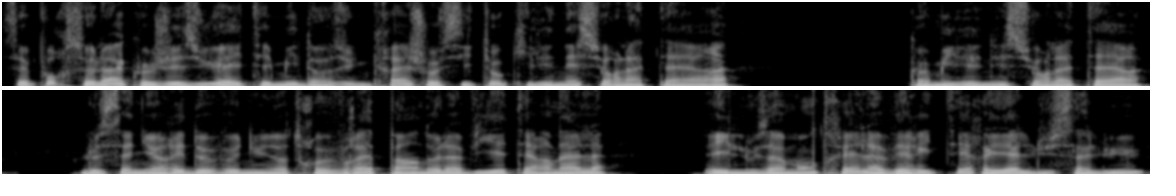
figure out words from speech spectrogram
C'est pour cela que Jésus a été mis dans une crèche aussitôt qu'il est né sur la terre. Comme il est né sur la terre, le Seigneur est devenu notre vrai pain de la vie éternelle, et il nous a montré la vérité réelle du salut.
